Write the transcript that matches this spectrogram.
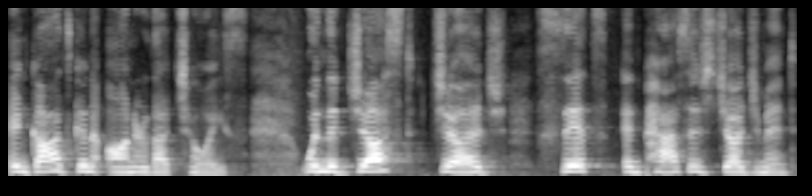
and God's going to honor that choice. When the just judge sits and passes judgment,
